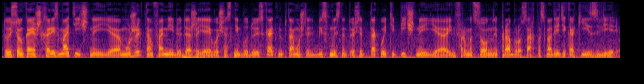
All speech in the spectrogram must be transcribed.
То есть он, конечно, харизматичный мужик, там фамилию даже я его сейчас не буду искать, ну, потому что это бессмысленно. То есть это такой типичный информационный проброс. Ах, посмотрите, какие звери.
